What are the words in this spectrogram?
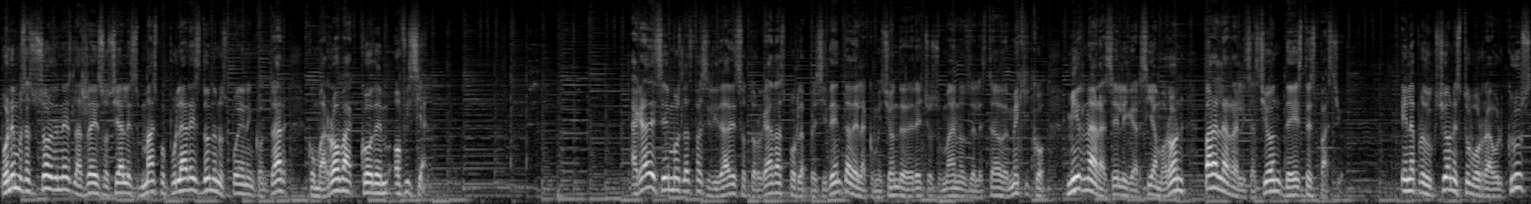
ponemos a sus órdenes las redes sociales más populares donde nos pueden encontrar como arroba Codem Oficial. Agradecemos las facilidades otorgadas por la presidenta de la Comisión de Derechos Humanos del Estado de México, Mirna Araceli García Morón, para la realización de este espacio. En la producción estuvo Raúl Cruz,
